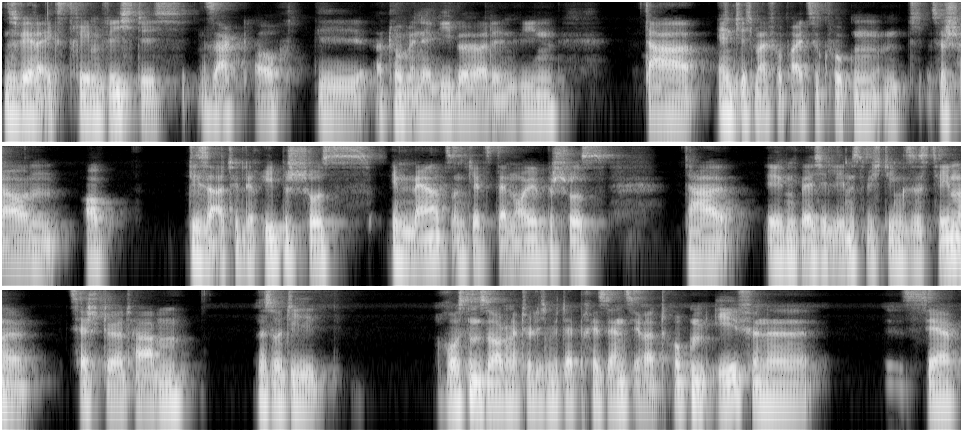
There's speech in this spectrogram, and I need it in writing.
Das wäre extrem wichtig, sagt auch die Atomenergiebehörde in Wien, da endlich mal vorbeizugucken und zu schauen, ob dieser Artilleriebeschuss im März und jetzt der neue Beschuss da irgendwelche lebenswichtigen Systeme zerstört haben. Also die Russen sorgen natürlich mit der Präsenz ihrer Truppen eh für eine sehr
